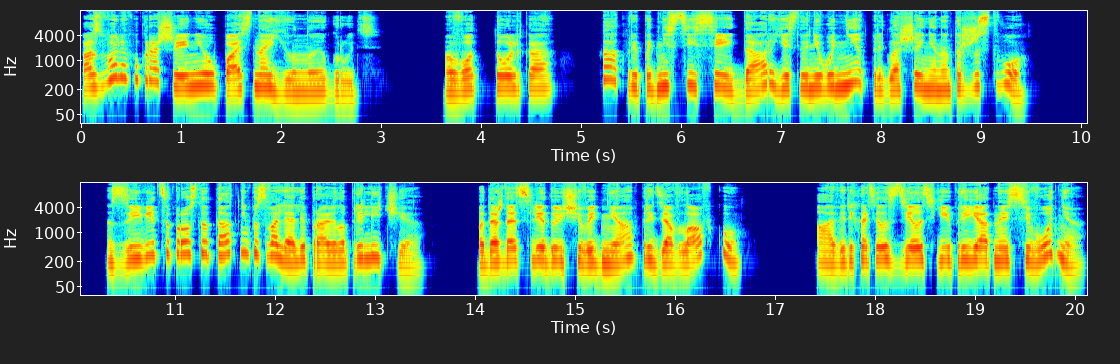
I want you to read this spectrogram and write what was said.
позволив украшению упасть на юную грудь. Вот только как преподнести сей дар, если у него нет приглашения на торжество? Заявиться просто так не позволяли правила приличия. Подождать следующего дня, придя в лавку? Авери хотел сделать ей приятное сегодня,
